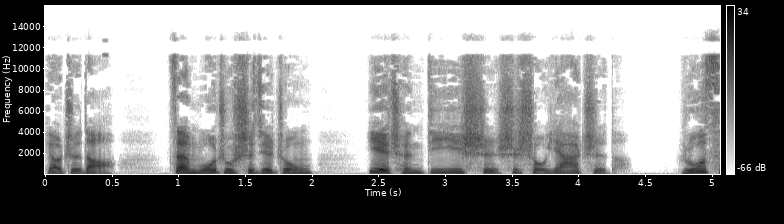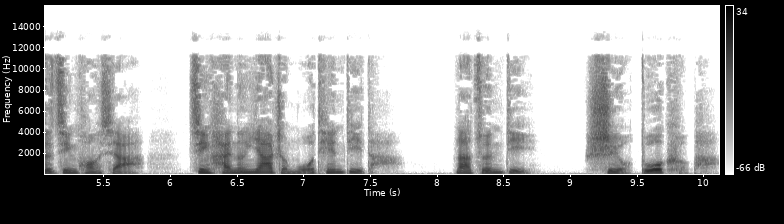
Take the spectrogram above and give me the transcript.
要知道，在魔柱世界中，叶辰第一世是受压制的。如此境况下，竟还能压着魔天帝打，那尊帝是有多可怕？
